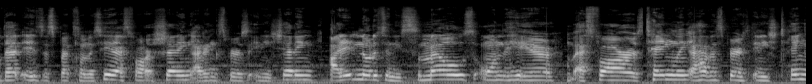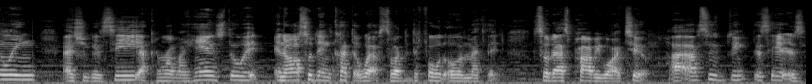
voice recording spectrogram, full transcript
That is the specs on this hair. As far as shedding, I didn't experience any shedding. I didn't notice any smells on the hair. As far as tangling, I haven't experienced any tangling. As you can see, I can run my hands through it. And I also didn't cut the weft, so I did the fold over method. So that's probably why too. I absolutely think this hair is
